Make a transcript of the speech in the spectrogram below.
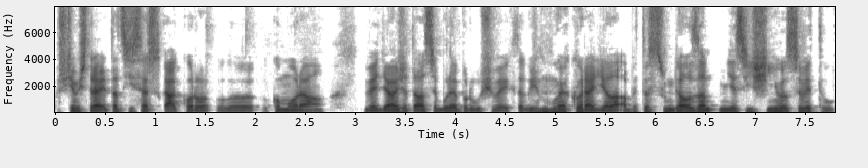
Přičemž teda i ta císařská kor, komora věděla, že to asi bude průšvih, takže mu jako radila, aby to sundal za měsíčního svitu,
